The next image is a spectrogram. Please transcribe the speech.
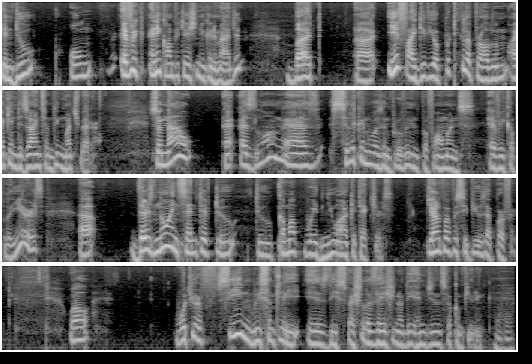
can do every any computation you can imagine, but uh, if I give you a particular problem, I can design something much better. So now, as long as silicon was improving in performance every couple of years, uh, there's no incentive to to come up with new architectures. General purpose CPUs are perfect. Well, what you have seen recently is the specialization of the engines for computing. Mhm.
